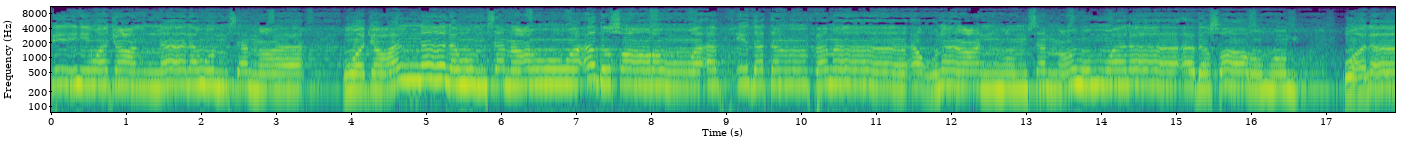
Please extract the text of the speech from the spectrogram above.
فيه وجعلنا لهم سمعا. وجعلنا لهم سمعا وأبصارا وأفئدة فما أغنى عنهم سمعهم ولا أبصارهم ولا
